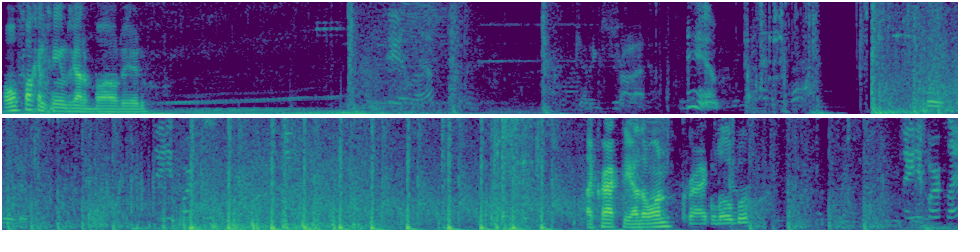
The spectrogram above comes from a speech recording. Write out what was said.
Whole fucking team's got a bow, dude. To your left. Damn. Boys, boys, 84 blue. I cracked the other one. Crack Loba. 84 flash.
